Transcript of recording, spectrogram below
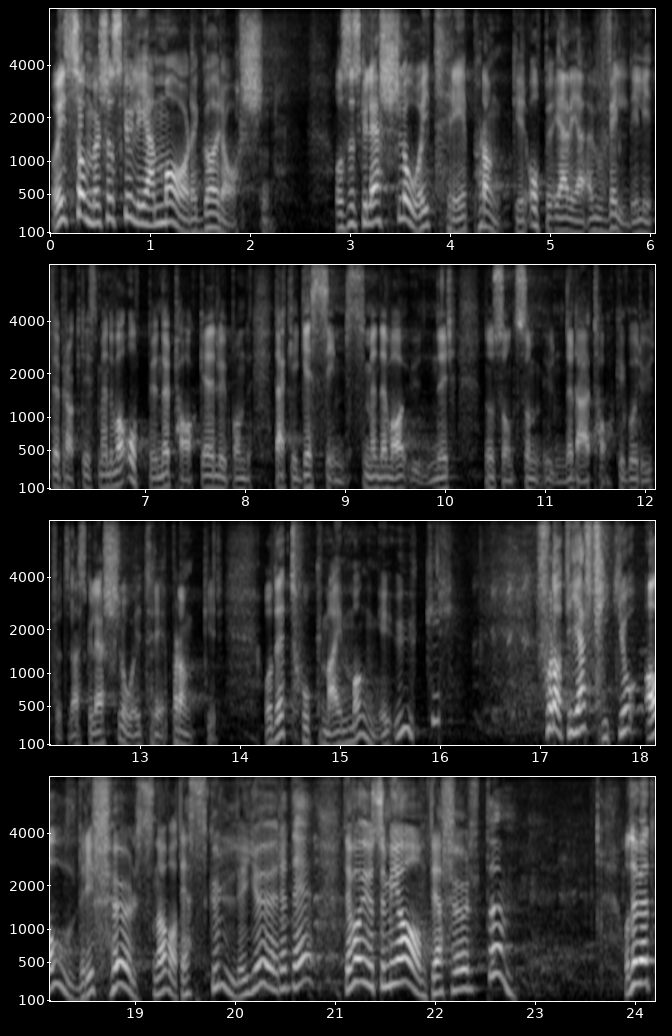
Og I sommer så skulle jeg male garasjen. Og så skulle jeg slå i tre planker. Opp, jeg er veldig lite praktisk, men det var oppunder taket. jeg lurer på om Det, det er ikke gesims, men det var under noe sånt som under der taket går ut. Der skulle jeg slå i tre planker. Og det tok meg mange uker. For jeg fikk jo aldri følelsen av at jeg skulle gjøre det. Det var jo så mye annet jeg følte. Og du vet,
